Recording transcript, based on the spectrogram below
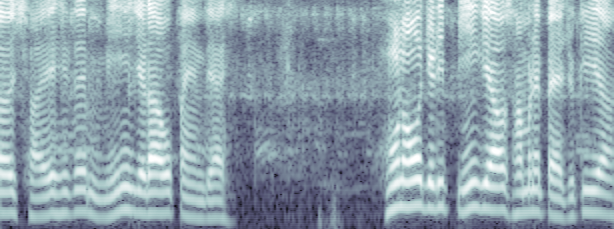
ਛਾਏ ਸੀ ਤੇ ਮੀਂਹ ਜਿਹੜਾ ਉਹ ਪੈਣ ਦਿਆ ਸੀ। ਹੁਣ ਉਹ ਜਿਹੜੀ ਪੀਂਘ ਗਿਆ ਉਹ ਸਾਹਮਣੇ ਪੈ ਚੁੱਕੀ ਆ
